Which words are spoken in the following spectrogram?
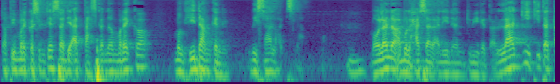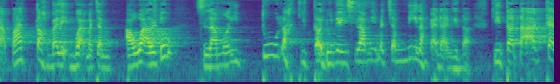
Tapi mereka sentiasa di atas kerana mereka menghidangkan risalah Islam. Maulana Abdul Hasan Ali Nandwi kata, lagi kita tak patah balik buat macam awal tu, selama itulah kita dunia Islam ni macam ni lah keadaan kita. Kita tak akan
